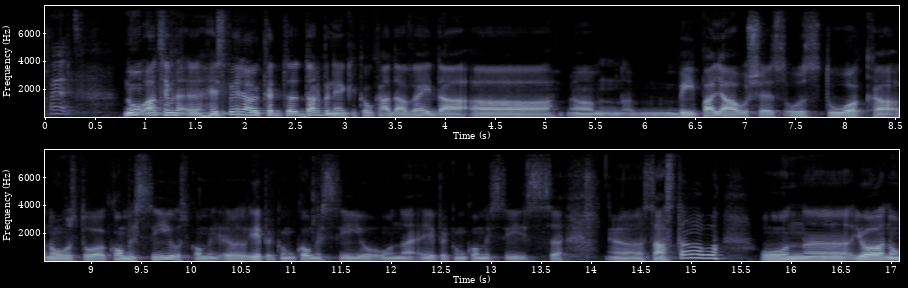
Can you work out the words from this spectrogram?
Kāpēc? Nu, acīm, es pieļauju, ka darbinieki kaut kādā veidā uh, um, bija paļāvušies uz to, ka, nu, uz to komisiju, uz komi, iepirkuma komisiju un iepirkuma komisijas uh, sastāvu. Un, uh, jo nu,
